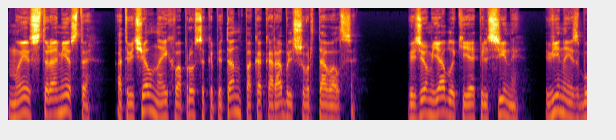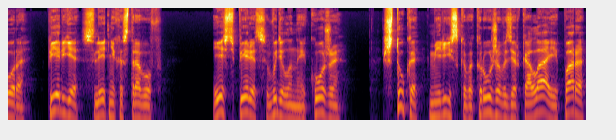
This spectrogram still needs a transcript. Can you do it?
«Мы в староместо», — отвечал на их вопросы капитан, пока корабль швартовался. «Везем яблоки и апельсины, вина из бора, перья с летних островов. Есть перец, выделанные кожи, штука мирийского кружева, зеркала и пара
